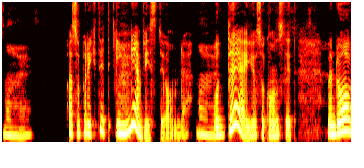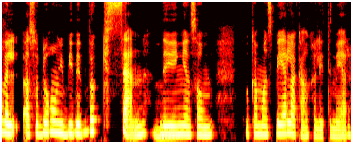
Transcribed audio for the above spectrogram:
Nej, Alltså på riktigt, ingen visste ju om det. nej. Och det är ju så konstigt. Men då har, väl, alltså då har hon ju blivit vuxen. Det är ju Mm. ingen som, då kan man spela kanske lite mer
